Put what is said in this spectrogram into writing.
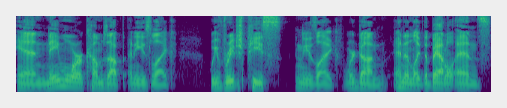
And Namor comes up and he's like, "We've reached peace," and he's like, "We're done." And then like the battle ends,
